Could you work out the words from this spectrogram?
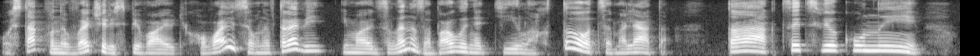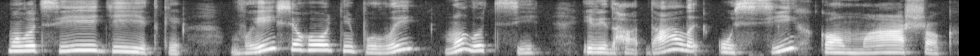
Ось так вони ввечері співають, ховаються вони в траві і мають зелене забарвлення тіла. Хто це, малята? Так, це цвіркуни. Молодці, дітки. Ви сьогодні були молодці і відгадали усіх комашок.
